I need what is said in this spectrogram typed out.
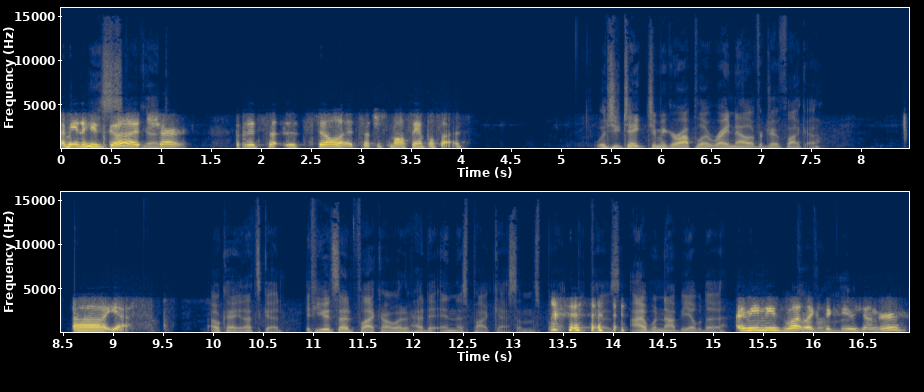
I mean, he's, He's so good, good. sure, but it's it's still it's such a small sample size. Would you take Jimmy Garoppolo right now over Joe Flacco? Uh, yes. Okay, that's good. If you had said Flacco, I would have had to end this podcast on this point because I would not be able to. I mean, he's what, like six years younger?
